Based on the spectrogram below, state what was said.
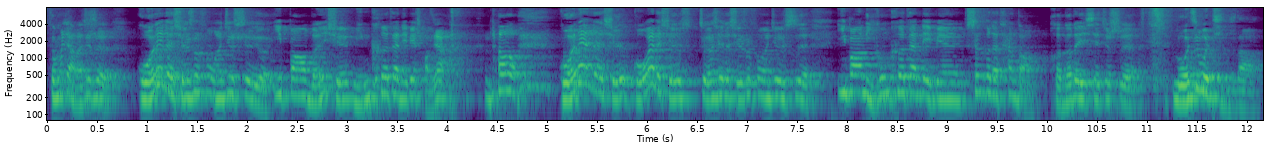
怎么讲呢？就是国内的学术氛围就是有一帮文学名科在那边吵架，然后国内的学国外的学哲学的学术氛围就是一帮理工科在那边深刻的探讨很多的一些就是逻辑问题，你知道吧？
